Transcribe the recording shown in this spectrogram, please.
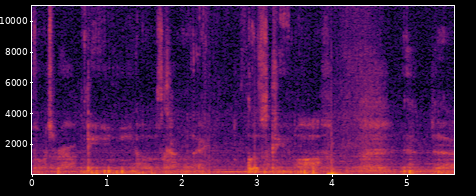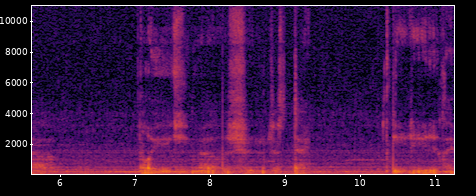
fourth round came, you know, it was kind of like gloves came off, and uh, boy, he came out shooting just tank. He like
